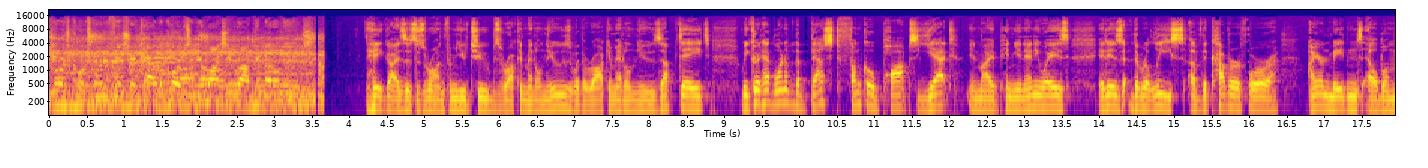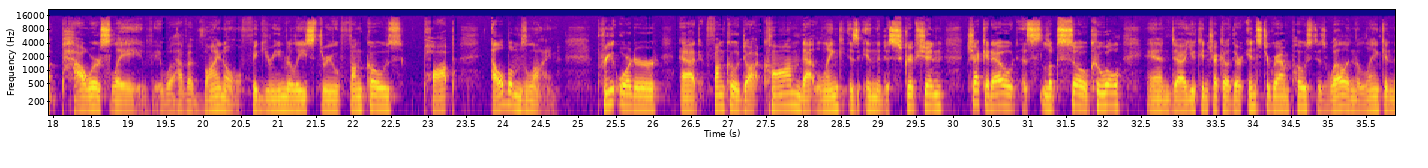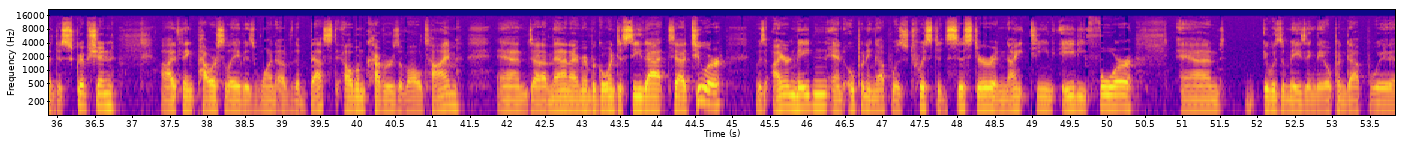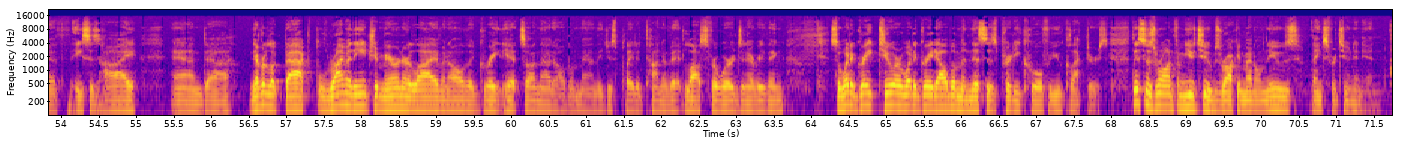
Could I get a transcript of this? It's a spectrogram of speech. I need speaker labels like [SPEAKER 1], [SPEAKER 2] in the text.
[SPEAKER 1] George Corpsegrinder Fisher, Cannibal Corpse, and you're watching Rock and Metal News.
[SPEAKER 2] Hey guys, this is Ron from YouTube's Rock and Metal News with a Rock and Metal News update. We could have one of the best Funko Pops yet, in my opinion, anyways. It is the release of the cover for Iron Maiden's album Powerslave. It will have a vinyl figurine release through Funko's Pop Albums line. Pre order at Funko.com. That link is in the description. Check it out. It looks so cool. And uh, you can check out their Instagram post as well in the link in the description. I think Powerslave is one of the best album covers of all time. And uh, man, I remember going to see that uh, tour. It was Iron Maiden, and opening up was Twisted Sister in 1984. And it was amazing. They opened up with Aces High and uh, never looked back. Rime of the Ancient Mariner live and all the great hits on that album, man. They just played a ton of it, Losfer Words and everything. So, what a great tour, what a great album, and this is pretty cool for you collectors. This is Ron from YouTube's Rock and Metal News. Thanks for tuning in.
